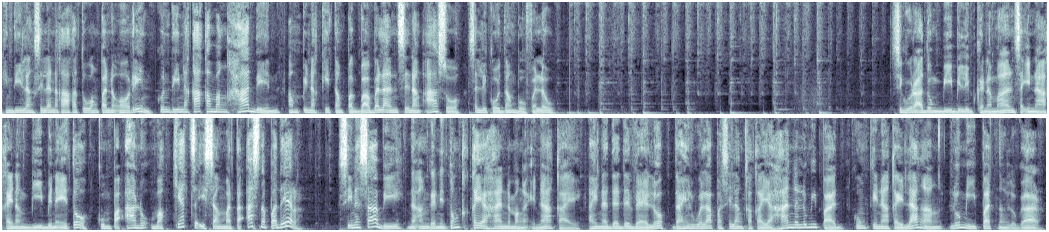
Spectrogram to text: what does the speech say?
Hindi lang sila nakakatuwang panoorin, kundi nakakamangha din ang pinakitang pagbabalanse ng aso sa likod ng buffalo. Siguradong bibilib ka naman sa inakay ng bibi na ito kung paano umakyat sa isang mataas na pader. Sinasabi na ang ganitong kakayahan ng mga inakay ay nade-develop dahil wala pa silang kakayahan na lumipad kung kinakailangang lumipat ng lugar.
